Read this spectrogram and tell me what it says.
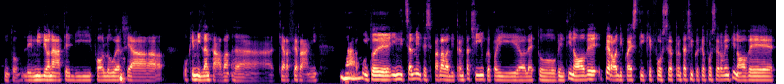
appunto le milionate di follower che ha o che millantava eh, Chiara Ferragni. Wow. Appunto, eh, inizialmente si parlava di 35, poi ho letto 29, però di questi che fossero 35 e che fossero 29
